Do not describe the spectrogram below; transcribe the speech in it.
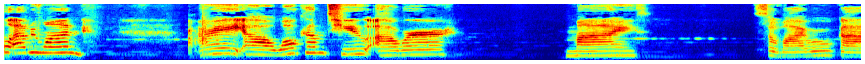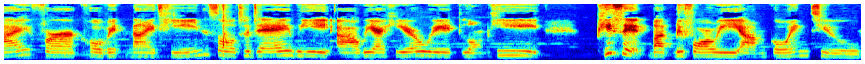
Hello, everyone. All right, uh, welcome to our my survival guide for COVID-19. So today we uh, we are here with Long Pi Pisit, but before we um going to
